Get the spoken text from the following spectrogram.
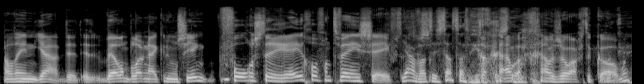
alleen ja, de, de, wel een belangrijke nuancering volgens de regel van 72. Ja, wat dus is dat dan? Daar gaan we, gaan we zo achter komen.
